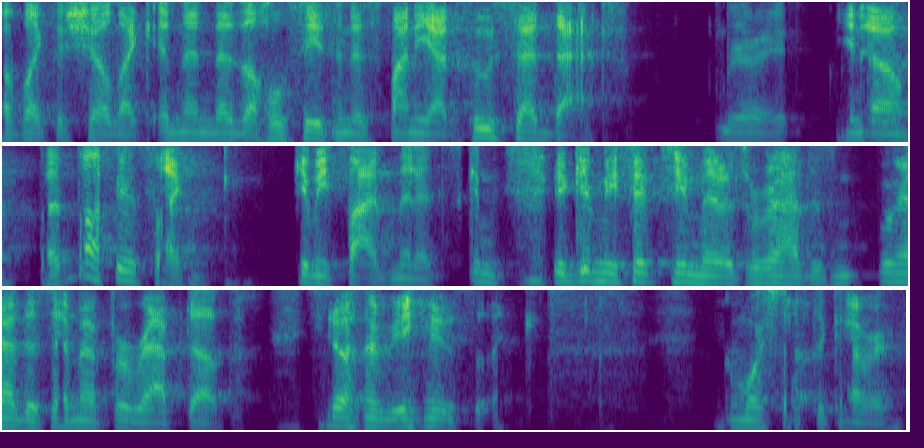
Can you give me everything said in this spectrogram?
of like the show. Like, and then the, the whole season is finding out who said that. Right. You know. But Buffy, it's like, give me five minutes. Give me give me fifteen minutes. We're gonna have this. We're gonna have this MF wrapped up. You know what I mean? It's like more stuff to cover.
